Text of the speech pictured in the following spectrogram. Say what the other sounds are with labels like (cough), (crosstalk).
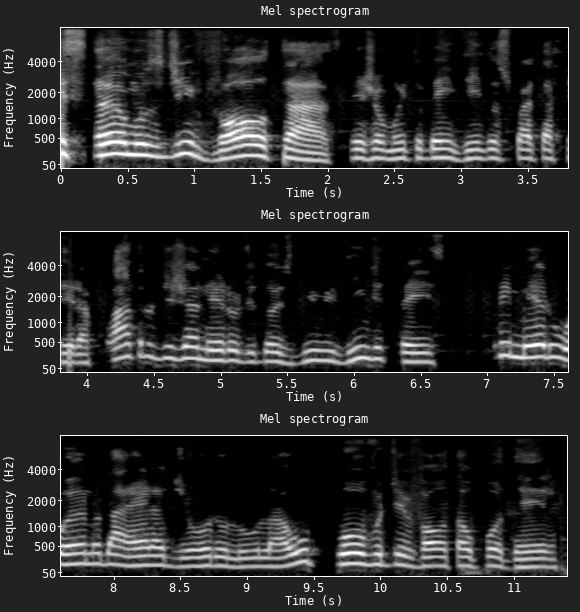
Estamos de volta! Sejam muito bem-vindos. Quarta-feira, 4 de janeiro de 2023, primeiro ano da era de ouro Lula, o povo de volta ao poder.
